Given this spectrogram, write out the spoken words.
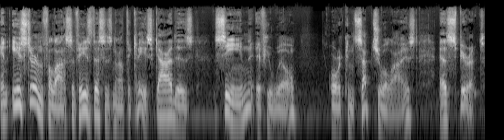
in Eastern philosophies, this is not the case. God is seen, if you will, or conceptualized as spirit,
